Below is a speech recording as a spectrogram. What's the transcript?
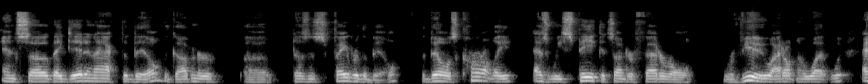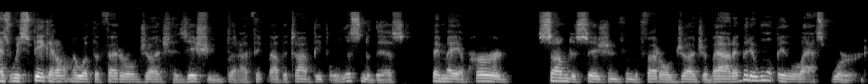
And so they did enact the bill. The governor uh, doesn't favor the bill. The bill is currently, as we speak, it's under federal review. I don't know what, as we speak, I don't know what the federal judge has issued, but I think by the time people listen to this, they may have heard some decision from the federal judge about it, but it won't be the last word.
